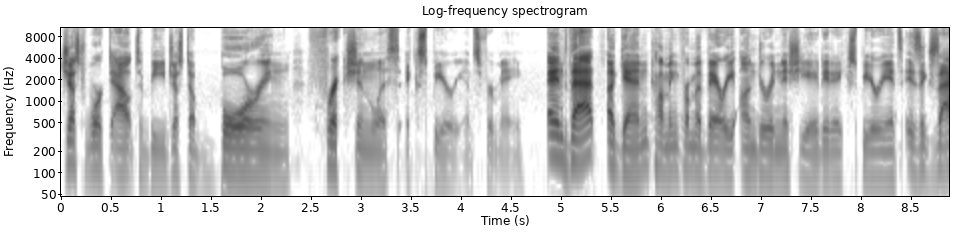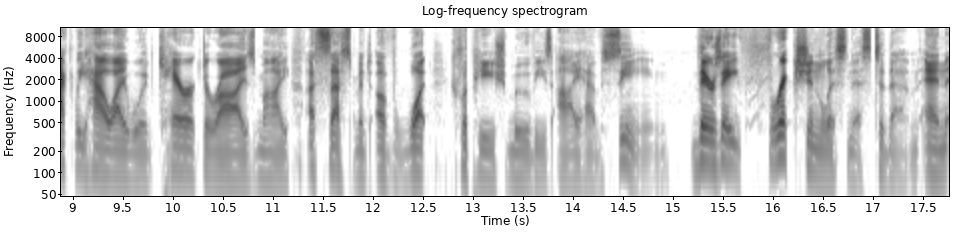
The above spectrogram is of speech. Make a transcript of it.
just worked out to be just a boring, frictionless experience for me. And that, again, coming from a very underinitiated experience, is exactly how I would characterize my assessment of what Klapisch movies I have seen there's a frictionlessness to them, an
